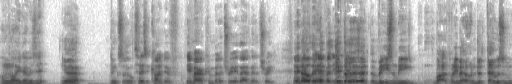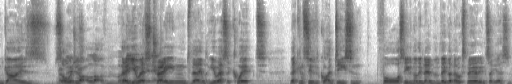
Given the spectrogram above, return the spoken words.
Mm. Hokkaido, is it? Yeah, I think so. So is it kind of the American military are their military? No, they, haven't they, have got needed- a, a reasonably, well, probably about 100,000 guys, but soldiers. They've got a lot of money. They're US in it. trained, they're US equipped, they're considered quite a decent force, even though they never, they've got no experience, I guess.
